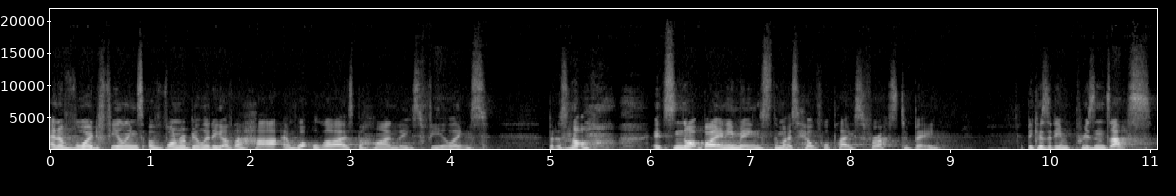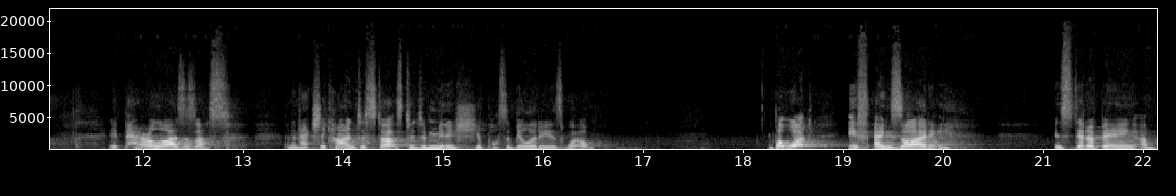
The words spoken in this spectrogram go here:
and avoid feelings of vulnerability of the heart and what lies behind these feelings. But it's not, it's not by any means the most helpful place for us to be because it imprisons us, it paralyzes us, and it actually kind of starts to diminish your possibility as well. But what if anxiety Instead of being a,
